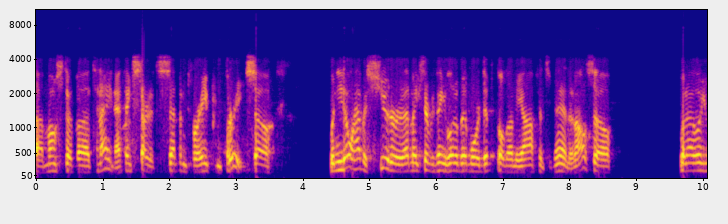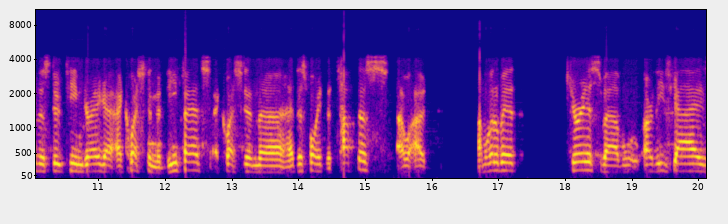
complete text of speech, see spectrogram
uh, most of uh, tonight. I think started seven for eight from three. So when you don't have a shooter, that makes everything a little bit more difficult on the offensive end. And also, when I look at this Duke team, Greg, I, I question the defense. I question uh, at this point the toughness. I, I, I'm a little bit curious about are these guys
